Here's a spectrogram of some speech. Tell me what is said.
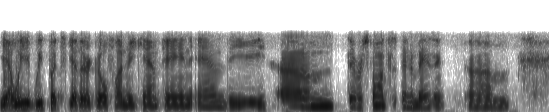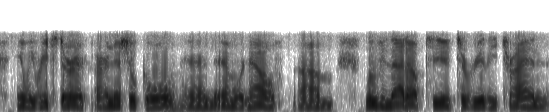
Yeah, we, we put together a GoFundMe campaign, and the um, the response has been amazing. Um, you know, we reached our, our initial goal, and, and we're now um, moving that up to to really try and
